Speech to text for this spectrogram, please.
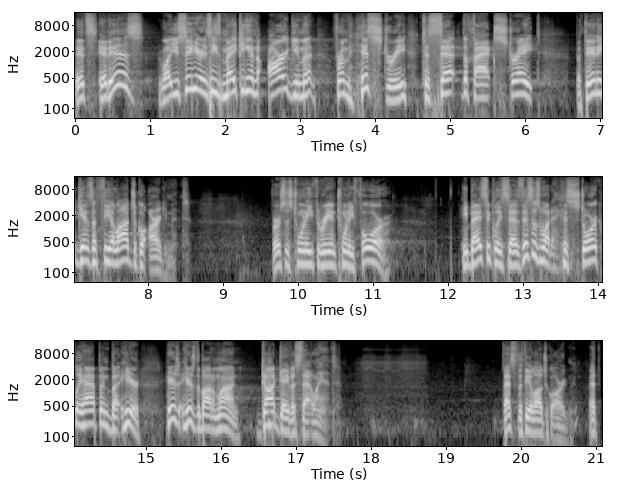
It's, it is. What you see here is he's making an argument from history to set the facts straight. But then he gives a theological argument. Verses 23 and 24. He basically says this is what historically happened, but here, here's, here's the bottom line God gave us that land. That's the theological argument. That,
